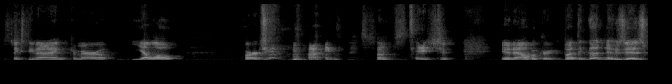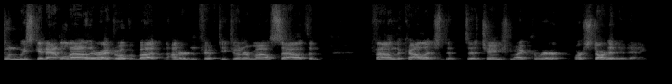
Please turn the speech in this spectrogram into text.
'69 Camaro, yellow, parked behind some station in Albuquerque. But the good news is, when we skedaddled out of there, I drove about 150, 200 miles south and found the college that uh, changed my career or started it anyway.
